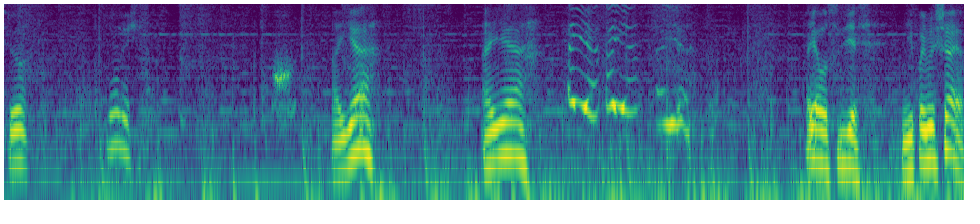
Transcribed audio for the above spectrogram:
Все. Следующий. А я, а я, а я, а я, а я. А я вот здесь. Не помешаю.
